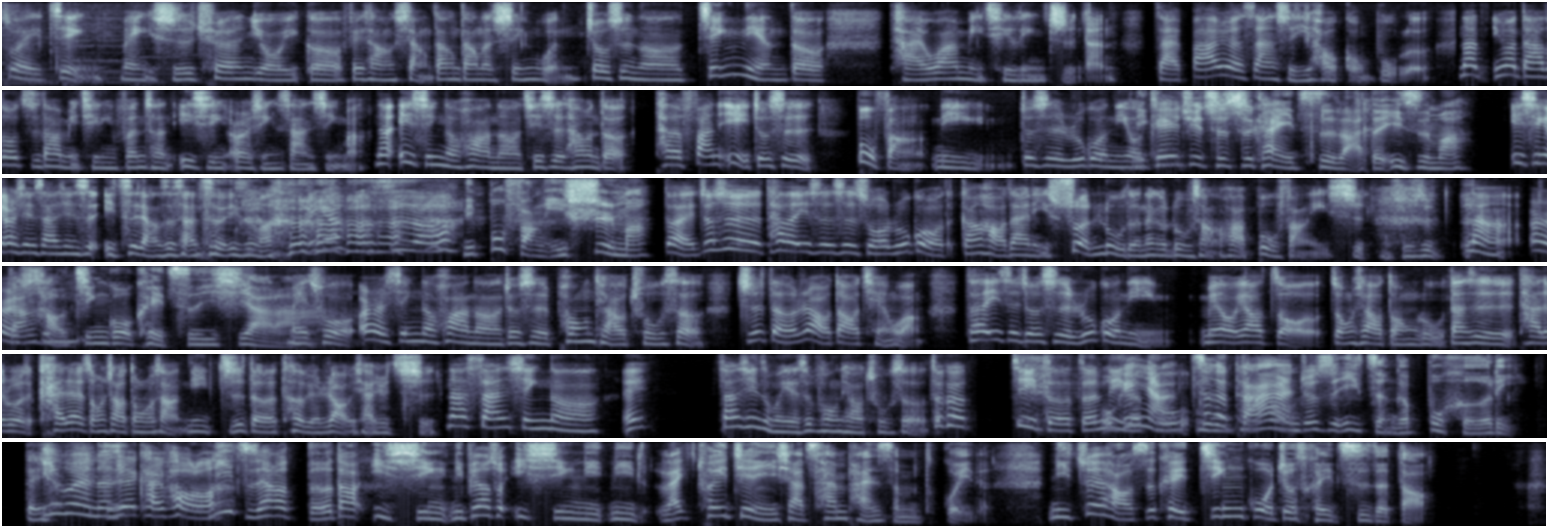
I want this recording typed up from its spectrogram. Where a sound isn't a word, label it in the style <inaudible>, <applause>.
最近美食圈有一个非常响当当的新闻，就是呢，今年的台湾米其林指南在八月三十一号公布了。那因为大家都知道米其林分成一星、二星、三星嘛，那一星的话呢，其实他们的它的翻译就是不妨你就是如果你有，你可以去吃吃看一次啦的意思吗？一星、二星、三星是一次、两次、三次的意思吗？<laughs> 应该不是哦。<laughs> 你不妨一试吗？对，就是他的意思是说，如果刚好在你顺路的那个路上的话，不妨一试。就是那二星刚好经过可以吃一下啦。没错，二星的话呢，就是烹调出色，值得绕道前往。他的意思就是，如果你没有要走忠孝东路，但是他如果开在忠孝东路上，你值得特别绕一下去吃。那三星呢？哎，三星怎么也是烹调出色？这个。记者整理的图，我跟你讲，这个答案就是一整个不合理。对，因为呢，直接开炮了。你只要得到一星，你不要说一星，你你来推荐一下餐盘什么鬼的，你最好是可以经过就可以吃得到。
